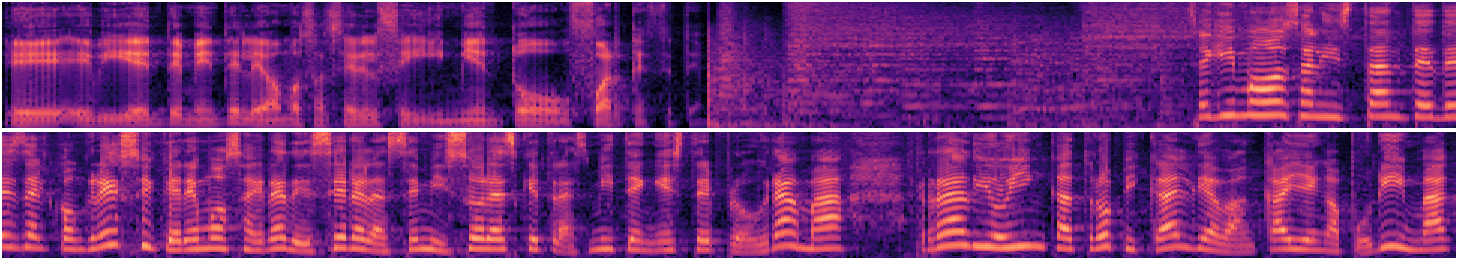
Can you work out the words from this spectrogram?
eh, evidentemente le vamos a hacer el seguimiento fuerte a este tema. Seguimos al instante desde el Congreso y queremos agradecer a las emisoras que transmiten este programa, Radio Inca Tropical de Abancay en Apurímac,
